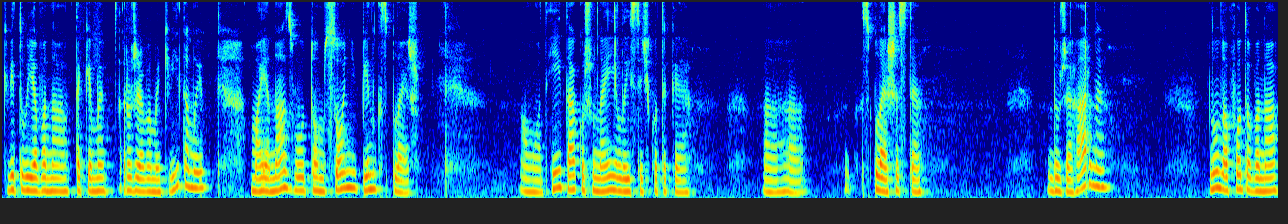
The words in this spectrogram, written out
Квітує вона такими рожевими квітами, має назву Thomson Pink Splash. От, І також у неї листячко таке е, сплешисте, дуже гарне. Ну, На фото вона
